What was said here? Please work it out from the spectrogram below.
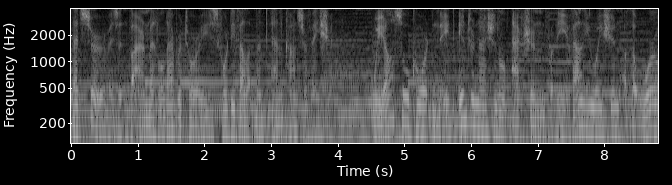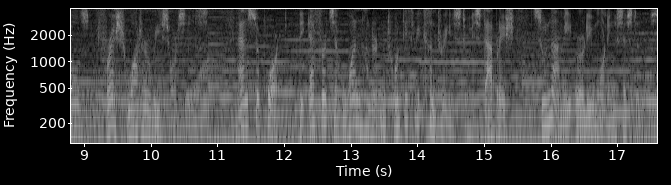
that serve as environmental laboratories for development and conservation. We also coordinate international action for the evaluation of the world's freshwater resources and support the efforts of 123 countries to establish tsunami early warning systems.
